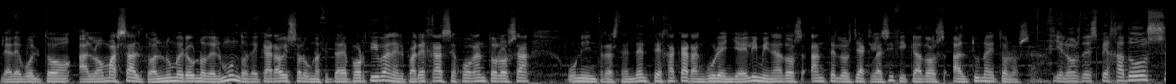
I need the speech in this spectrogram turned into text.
le ha devuelto a lo más alto, al número uno del mundo. De cara a hoy solo una cita deportiva. En el pareja se juega en Tolosa un intrascendente Jacaranguren ya eliminados ante los ya clasificados Altuna y Tolosa. Cielos despejados,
